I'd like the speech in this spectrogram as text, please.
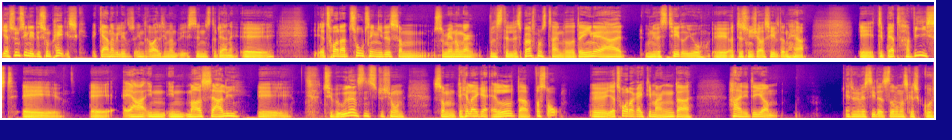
jeg synes egentlig, det er sympatisk. Jeg gerne vil inddrage alle sine, studerende. Øh, jeg tror, der er to ting i det, som, som jeg nogle gange vil stille et spørgsmålstegn ved. Det ene er, at universitetet jo, øh, og det synes jeg også hele den her øh, debat har vist, øh, øh, er en, en meget særlig øh, type uddannelsesinstitution, som det heller ikke er alle, der forstår. Øh, jeg tror, der er rigtig mange, der har en idé om, at universitetet er et sted, hvor man skal gå,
